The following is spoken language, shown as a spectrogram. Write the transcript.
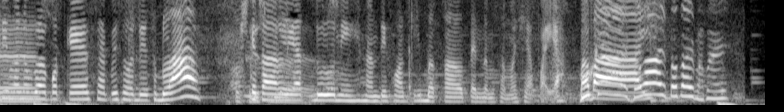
di Manunggal Podcast episode 11. Episode Kita 11. lihat dulu nih nanti Fakih bakal tandem sama siapa ya. Bye bye. Bye bye bye bye bye.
